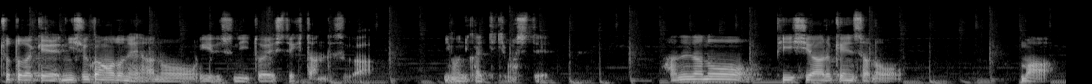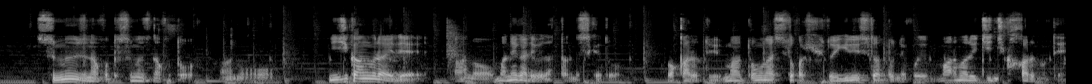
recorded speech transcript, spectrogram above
ちょっとだけ2週間ほどね、あの、イギリスに渡英してきたんですが、日本に帰ってきまして、羽田の PCR 検査の、まあ、スムーズなこと、スムーズなこと、あの、2時間ぐらいで、あの、まあ、ネガティブだったんですけど、わかるという。まあ、友達とか聞くと、イギリスだとね、これ、丸々1日かかるので、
